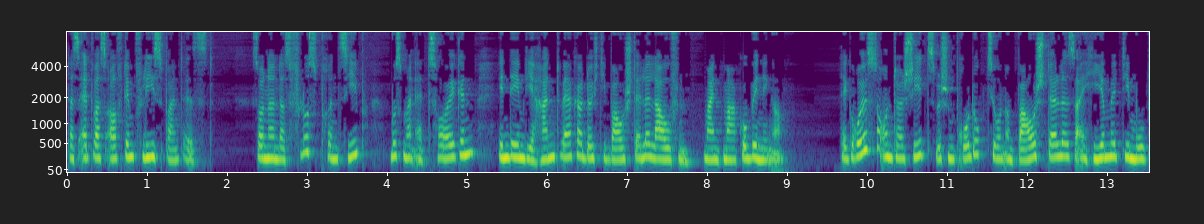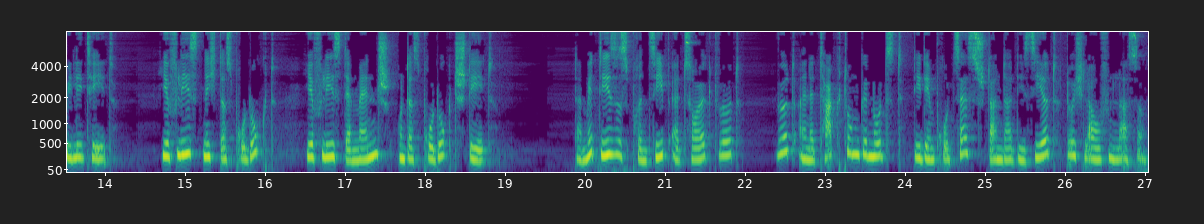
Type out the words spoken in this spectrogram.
dass etwas auf dem Fließband ist, sondern das Flussprinzip muss man erzeugen, indem die Handwerker durch die Baustelle laufen, meint Marco Binninger. Der größte Unterschied zwischen Produktion und Baustelle sei hiermit die Mobilität. Hier fließt nicht das Produkt, hier fließt der Mensch und das Produkt steht. Damit dieses Prinzip erzeugt wird, wird eine Taktung genutzt, die den Prozess standardisiert durchlaufen lasse.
